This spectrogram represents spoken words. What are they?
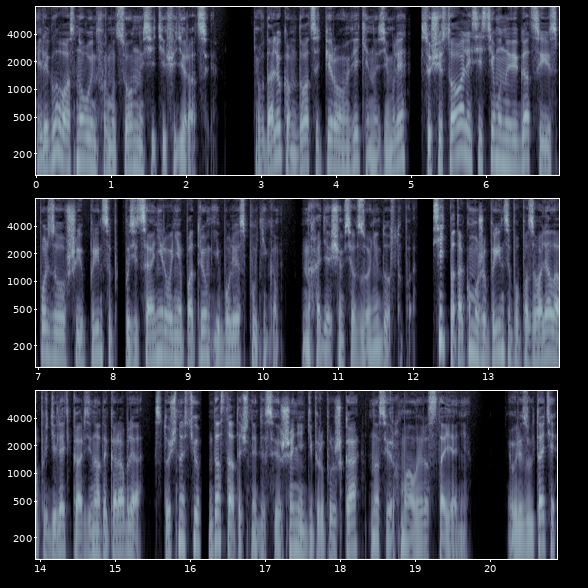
и легла в основу информационной сети Федерации. В далеком 21 веке на Земле существовали системы навигации, использовавшие принцип позиционирования по трем и более спутникам, находящимся в зоне доступа. Сеть по такому же принципу позволяла определять координаты корабля с точностью, достаточной для совершения гиперпрыжка на сверхмалые расстояния. В результате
